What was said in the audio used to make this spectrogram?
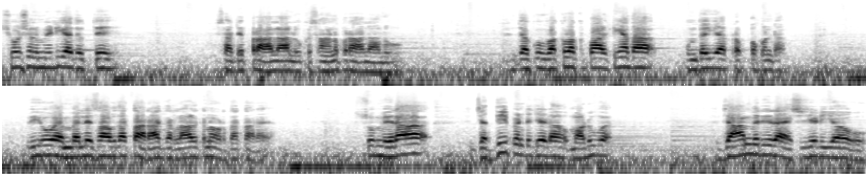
ਸੋਸ਼ਲ ਮੀਡੀਆ ਦੇ ਉੱਤੇ ਸਾਡੇ ਭਰਾ ਲਾ ਲਓ, ਕਿਸਾਨ ਭਰਾ ਲਾ ਲਓ, ਜਾਂ ਕੋਈ ਵੱਖ-ਵੱਖ ਪਾਰਟੀਆਂ ਦਾ ਹੁੰਦਾ ਹੀ ਆ ਪ੍ਰੋਪਗੈਂਡਾ, ਵੀ ਉਹ ਐਮਐਲਏ ਸਾਹਿਬ ਦਾ ਘਰ ਆ, ਗਰਲਾਲ ਘਨੌਰ ਦਾ ਘਰ ਹੈ ਸੋ ਮੇਰਾ ਜੱਦੀ ਪਿੰਡ ਜਿਹੜਾ, ਉਹ ਮਾੜੂ ਆ। ਜਾਂ ਮੇਰੀ ਰਾਇਸ਼ ਜਿਹੜੀ ਆ, ਉਹ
